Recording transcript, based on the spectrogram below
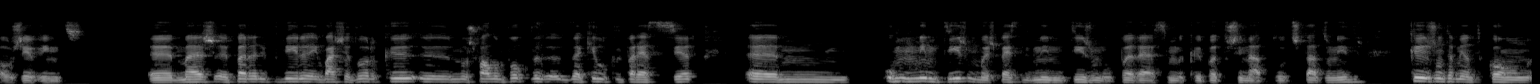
ou G20, mas para lhe pedir, embaixador, que nos fale um pouco de, daquilo que lhe parece ser um mimetismo, uma espécie de mimetismo, parece-me que patrocinado pelos Estados Unidos, que juntamente com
